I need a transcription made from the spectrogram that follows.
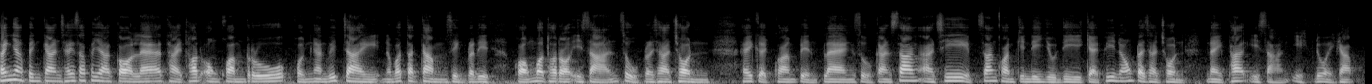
ทั้งยังเป็นการใช้ทรัพยากรและถ่ายทอดองค์ความรู้ ผลงานวิจัย นวัตกรรม สิ่งประดิษฐ์ของมทรอีสานสู่ประชาชน ให้เกิดความเปลี่ยนแปลงสู่การสร้างอาชีพ สร้างความกินดีอยู่ดี แก่พี่น้องประชาชนในภาคอีสานอีกด้วยครับ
